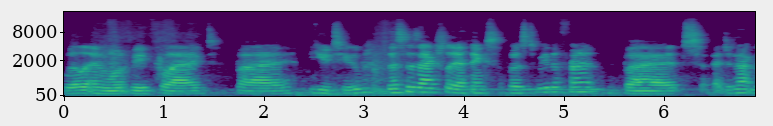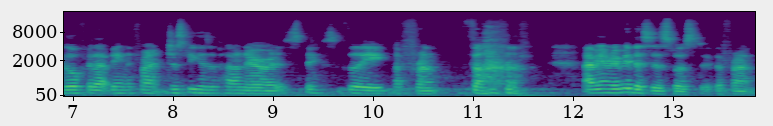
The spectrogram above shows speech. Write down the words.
will and won't be flagged by YouTube. This is actually, I think, supposed to be the front, but I did not go for that being the front just because of how narrow it is. It's basically a front thumb. I mean, maybe this is supposed to be the front.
